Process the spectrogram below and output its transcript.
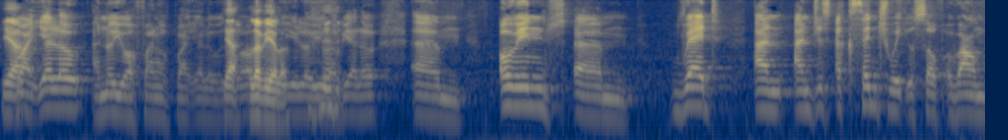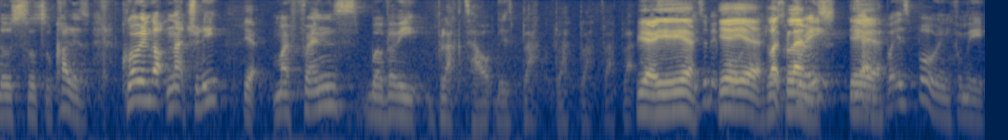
Yeah. bright yellow. I know you're a fan of bright yellow as Yeah, well. I love yellow. You love, you love yellow. Um, orange, um, red, and and just accentuate yourself around those sorts of colors. Growing up naturally, Yeah. my friends were very blacked out. There's black, black, black, black, black. Yeah, yeah, yeah. It's a bit Yeah, boring. yeah, like It's blends. great, Yeah, yeah. but it's boring for me.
